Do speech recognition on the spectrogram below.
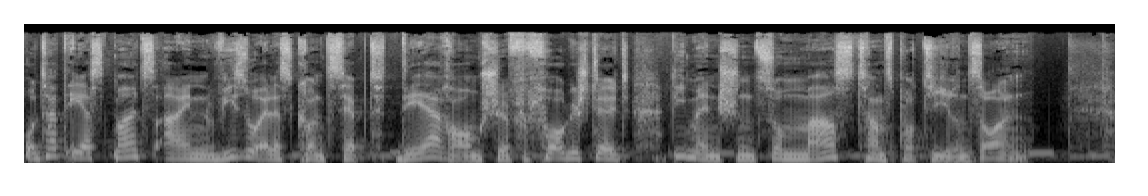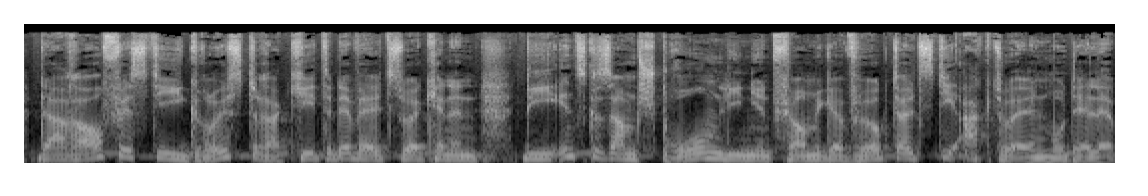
und hat erstmals ein visuelles Konzept der Raumschiffe vorgestellt, die Menschen zum Mars transportieren sollen. Darauf ist die größte Rakete der Welt zu erkennen, die insgesamt stromlinienförmiger wirkt als die aktuellen Modelle.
